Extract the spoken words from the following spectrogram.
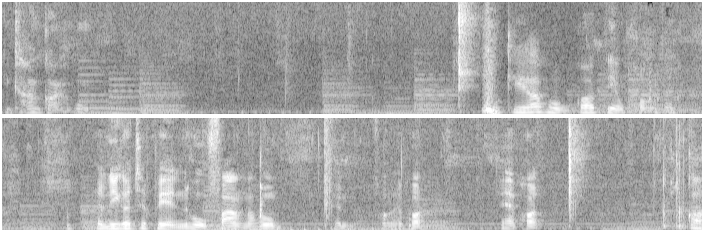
กินข้าวก่อนครับผมโอเคครับผมก็เตรียมของกัน อันนี้ก็จะเป็นหูฟังครับผม เป็นฟัง AirPod AirPod ก็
